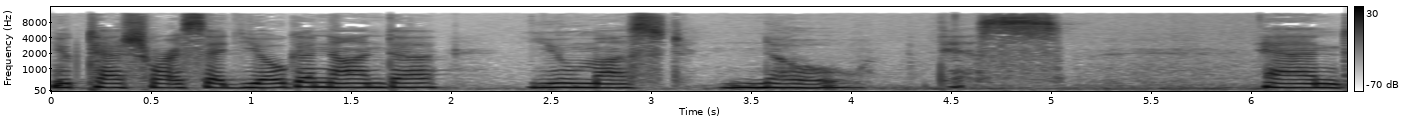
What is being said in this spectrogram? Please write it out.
Yukteswar said, Yogananda, you must know this. And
